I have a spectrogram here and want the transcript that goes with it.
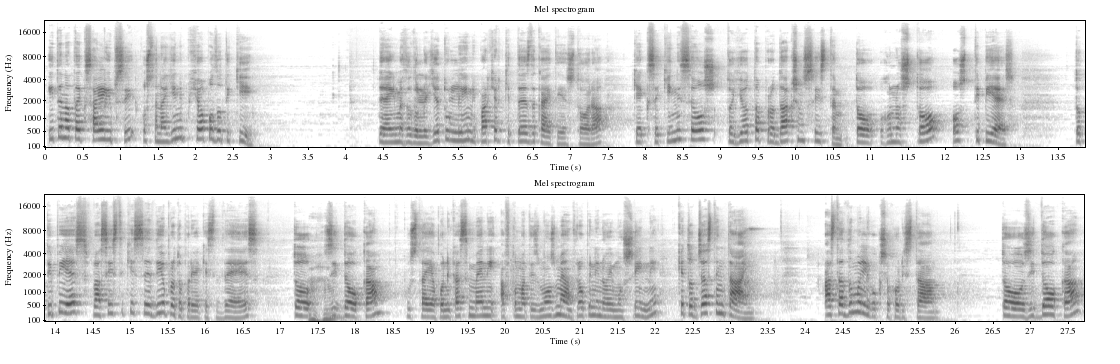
είτε να τα εξαλείψει, ώστε να γίνει πιο αποδοτική. Ε, η μεθοδολογία του Lean υπάρχει αρκετές δεκαετίες τώρα και ξεκίνησε ως το Toyota Production System, το γνωστό ως TPS. Το TPS βασίστηκε σε δύο πρωτοποριακές ιδέες, το uh που στα Ιαπωνικά σημαίνει αυτοματισμός με ανθρώπινη νοημοσύνη και το just in time. Ας τα δούμε λίγο ξεχωριστά. Το ζιντόκα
